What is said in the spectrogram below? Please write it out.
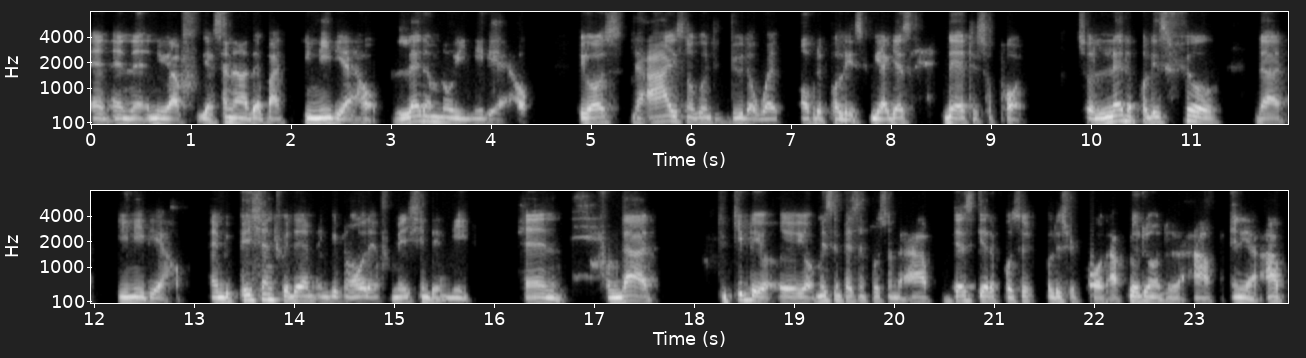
and and, and you have you're sending out there, but you need their help. Let them know you need their help because the eye is not going to do the work of the police. We are just there to support. So let the police feel that you need their help and be patient with them and give them all the information they need. And from that, to keep the, uh, your missing person post on the app, just get a police report, upload it onto the app, and your app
